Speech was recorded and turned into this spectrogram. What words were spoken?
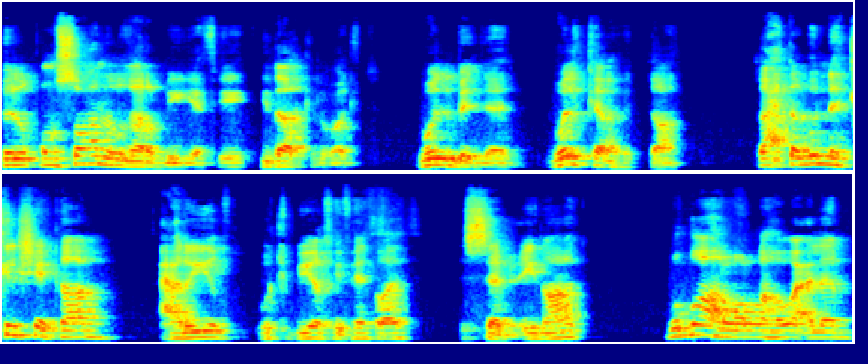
بالقمصان الغربية في ذاك الوقت والبدل والكرافتات. راح تقول إن كل شيء كان عريض وكبير في فترة السبعينات. والظاهر والله أعلم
